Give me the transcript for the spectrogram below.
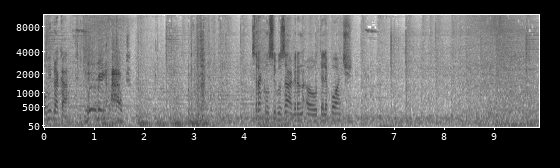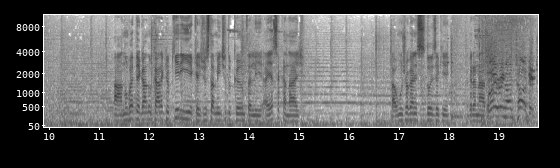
Vou vir pra cá. Moving out. Será que consigo usar grana- o teleporte? Ah, não vai pegar no cara que eu queria, que é justamente do canto ali. Aí é sacanagem. Tá, vamos jogar nesses dois aqui. A granada. Firing on target.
